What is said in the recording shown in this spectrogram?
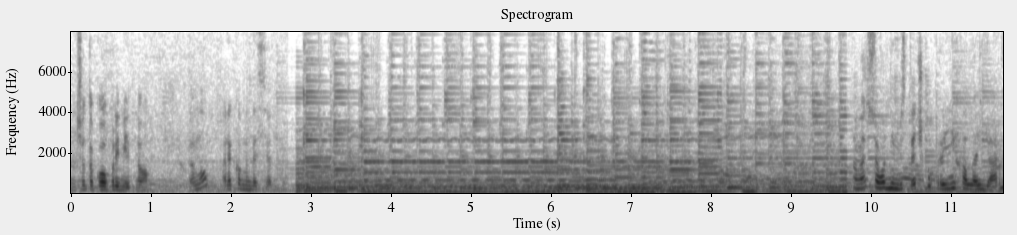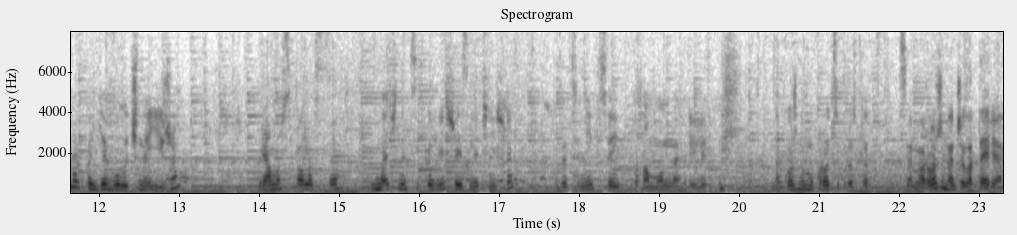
нічого такого примітного. Тому рекомендаціон. Нас сьогодні в містечко приїхала ярмарка, є вулична їжа. Прямо ж стало все значно цікавіше і смачніше. Зацініть цей хамон на грілі. На кожному кроці просто це морожена джелатерія,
